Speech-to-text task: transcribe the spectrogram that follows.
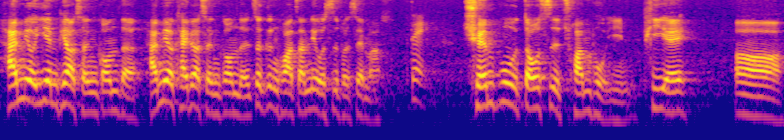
还没有验票成功的，还没有开票成功的，这更夸张，六十四 percent 吗，对，全部都是川普赢，PA 哦，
